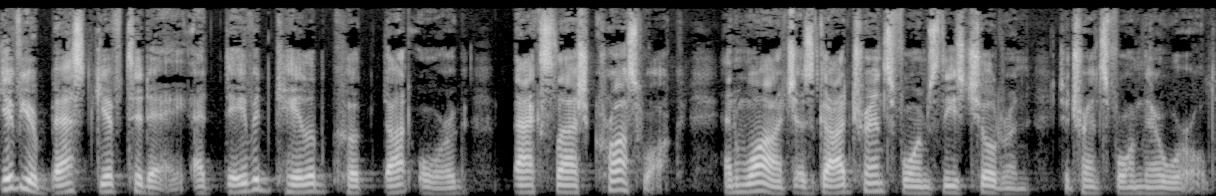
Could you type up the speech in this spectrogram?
give your best gift today at davidcalebcook.org backslash crosswalk and watch as God transforms these children to transform their world.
